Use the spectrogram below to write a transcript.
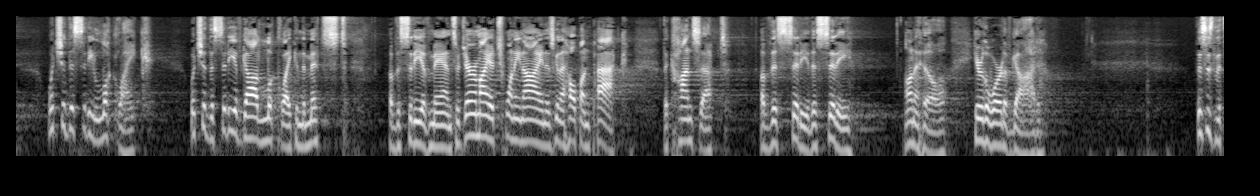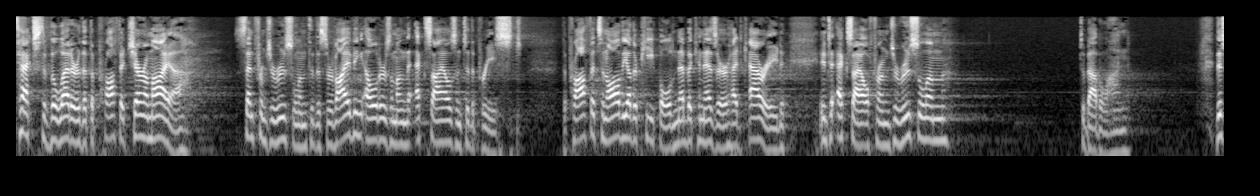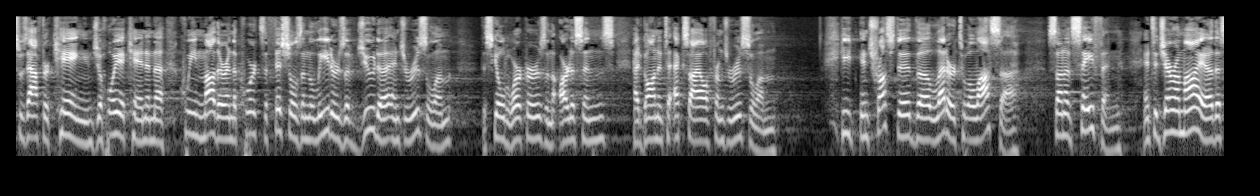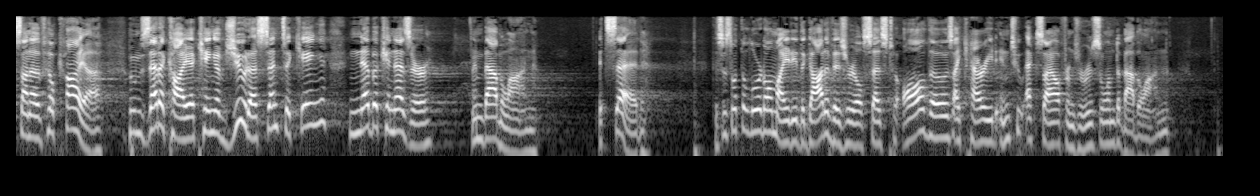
what should this city look like? What should the city of God look like in the midst of the city of man? So Jeremiah 29 is going to help unpack the concept of this city, this city on a hill. Hear the word of God. This is the text of the letter that the prophet Jeremiah sent from Jerusalem to the surviving elders among the exiles and to the priests. The prophets and all the other people Nebuchadnezzar had carried into exile from Jerusalem to Babylon. This was after King Jehoiakim and the Queen Mother and the court's officials and the leaders of Judah and Jerusalem, the skilled workers and the artisans, had gone into exile from Jerusalem. He entrusted the letter to Elasah, son of Shaphan, and to Jeremiah, the son of Hilkiah, whom Zedekiah, king of Judah, sent to King Nebuchadnezzar in Babylon. It said, This is what the Lord Almighty, the God of Israel, says to all those I carried into exile from Jerusalem to Babylon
